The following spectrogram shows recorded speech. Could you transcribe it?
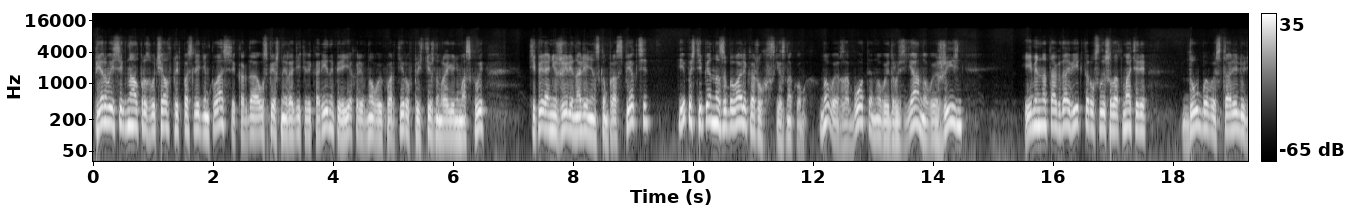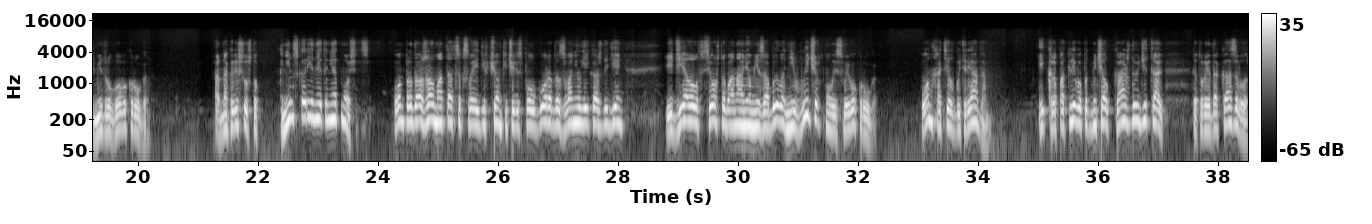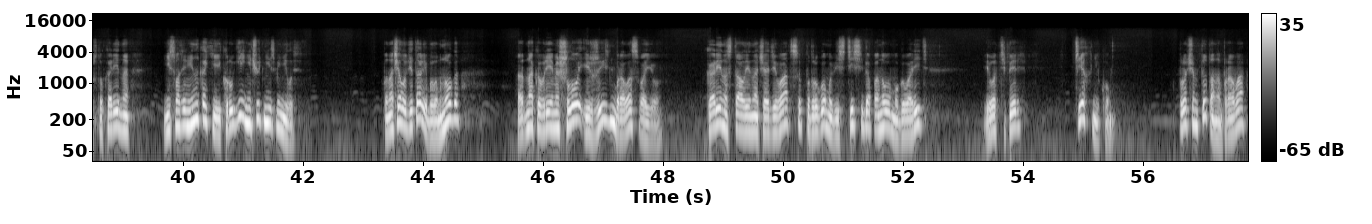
Первый сигнал прозвучал в предпоследнем классе, когда успешные родители Карины переехали в новую квартиру в престижном районе Москвы. Теперь они жили на Ленинском проспекте и постепенно забывали кожуховских знакомых. Новые заботы, новые друзья, новая жизнь. Именно тогда Виктор услышал от матери «Дубовы стали людьми другого круга». Однако решил, что к ним с Кариной это не относится. Он продолжал мотаться к своей девчонке через полгорода, звонил ей каждый день и делал все, чтобы она о нем не забыла, не вычеркнула из своего круга. Он хотел быть рядом и кропотливо подмечал каждую деталь, которая доказывала, что Карина, несмотря ни на какие круги, ничуть не изменилась. Поначалу деталей было много, однако время шло, и жизнь брала свое. Карина стала иначе одеваться, по-другому вести себя, по-новому говорить, и вот теперь техникум. Впрочем, тут она права.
